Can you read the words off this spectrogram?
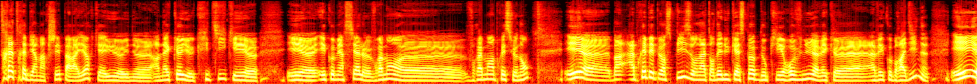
très très bien marché par ailleurs, qui a eu un accueil critique et, et, commercial vraiment, vraiment impressionnant. Et bah, après Papers, Please, on attendait Lucas Pop, donc qui est revenu avec, avec Obradine. Et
